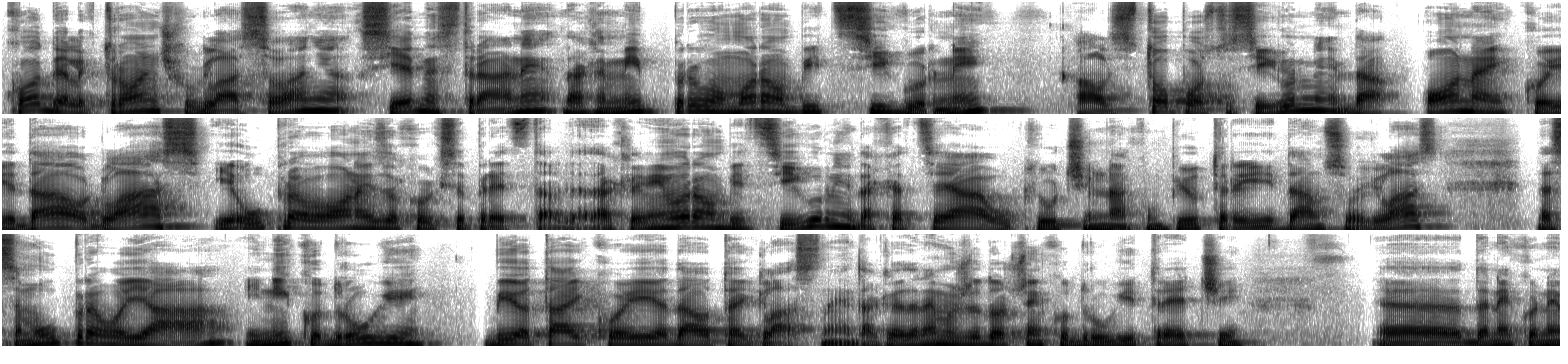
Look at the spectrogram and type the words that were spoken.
kod elektroničkog glasovanja, s jedne strane, dakle, mi prvo moramo biti sigurni, ali 100% sigurni, da onaj koji je dao glas je upravo onaj za kojeg se predstavlja. Dakle, mi moramo biti sigurni da kad se ja uključim na kompjuter i dam svoj glas, da sam upravo ja i niko drugi bio taj koji je dao taj glas. Ne? Dakle, da ne može doći neko drugi, treći, e, da neko ne,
